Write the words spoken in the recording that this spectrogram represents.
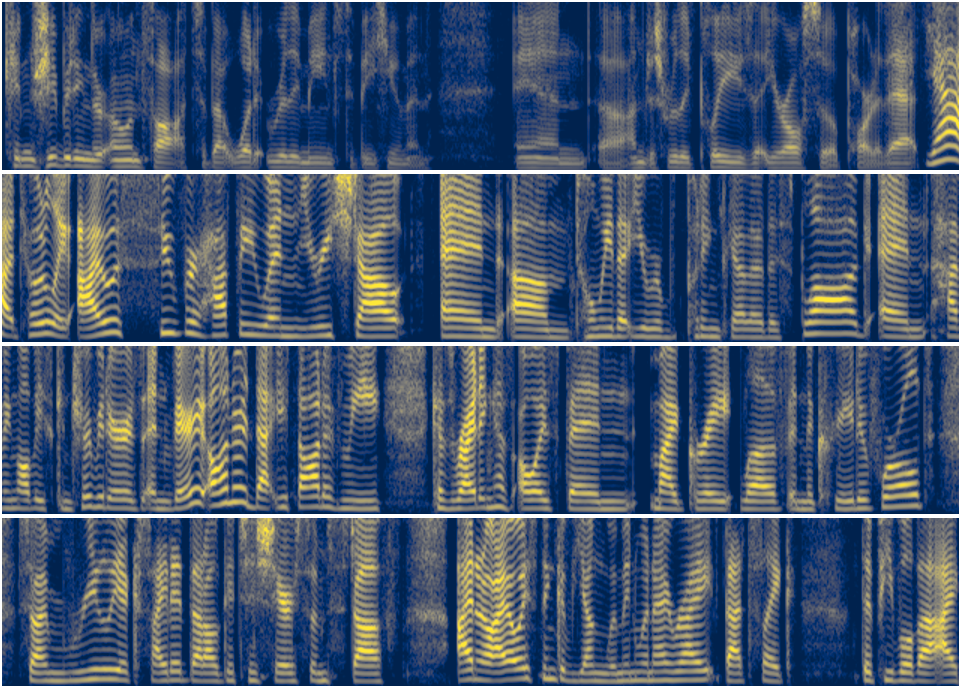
contributing their own thoughts about what it really means to be human. And uh, I'm just really pleased that you're also a part of that. Yeah, totally. I was super happy when you reached out and um, told me that you were putting together this blog and having all these contributors, and very honored that you thought of me because writing has always been my great love in the creative world. So I'm really excited that I'll get to share some stuff. I don't know, I always think of young women when I write. That's like the people that I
